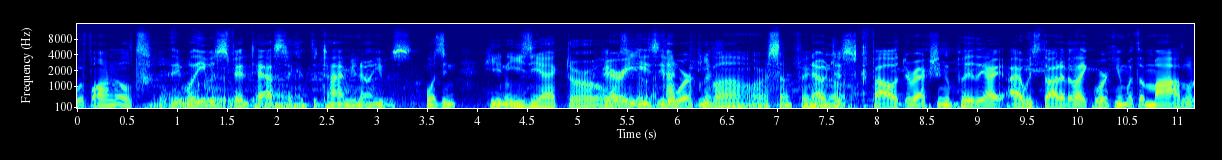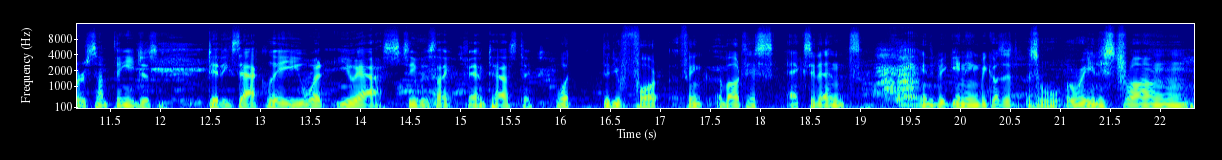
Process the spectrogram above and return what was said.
with Arnold? Well, he was fantastic at the time. You know, he was Was he, he an easy actor or Very was he a easy to work with. or something? No, or- just followed direction completely. I, I always thought of it like working with a model or something. He just did exactly what you asked. He was like fantastic. What did you for think about his accident in the beginning? Because it is a really strong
